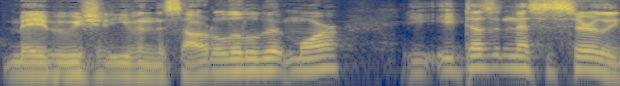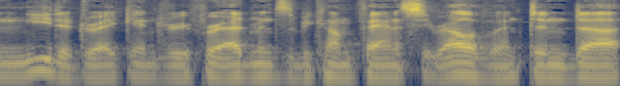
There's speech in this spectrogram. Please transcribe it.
maybe we should even this out a little bit more. It doesn't necessarily need a Drake injury for Edmonds to become fantasy relevant, and uh,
